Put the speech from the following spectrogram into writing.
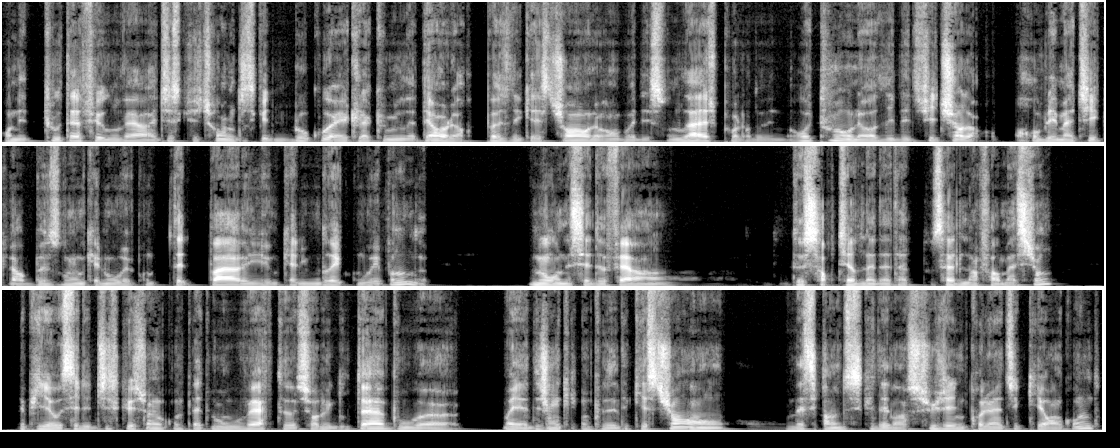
on est tout à fait ouvert à la discussion. On discute beaucoup avec la communauté. On leur pose des questions, on leur envoie des sondages pour leur donner des retours, leurs idées de features, leurs problématiques, leurs besoins auxquels on ne répond peut-être pas et auxquels ils voudraient qu'on réponde. Nous, on essaie de faire de sortir de la data, tout ça, de l'information. Et puis, il y a aussi des discussions complètement ouvertes sur le GitHub où euh, bah, il y a des gens qui vont poser des questions on essaie de discuter d'un sujet, une problématique qu'ils rencontrent.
